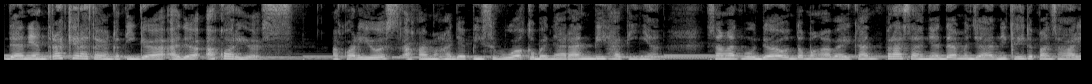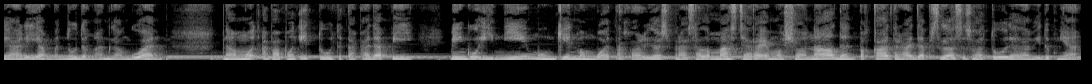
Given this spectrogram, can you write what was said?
Dan yang terakhir atau yang ketiga ada Aquarius. Aquarius akan menghadapi sebuah kebenaran di hatinya. Sangat mudah untuk mengabaikan perasaannya dan menjalani kehidupan sehari-hari yang penuh dengan gangguan. Namun apa pun itu tetap hadapi. Minggu ini mungkin membuat Aquarius merasa lemah secara emosional dan peka terhadap segala sesuatu dalam hidupnya.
